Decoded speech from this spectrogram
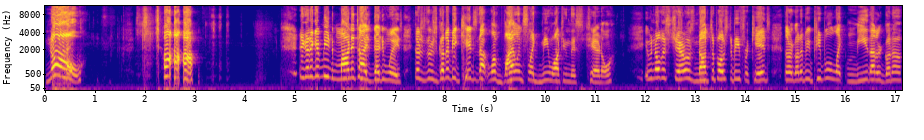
No! Stop! You're gonna get me demonetized anyways, because there's gonna be kids that love violence like me watching this channel. Even though this channel is not supposed to be for kids, there are gonna be people like me that are gonna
